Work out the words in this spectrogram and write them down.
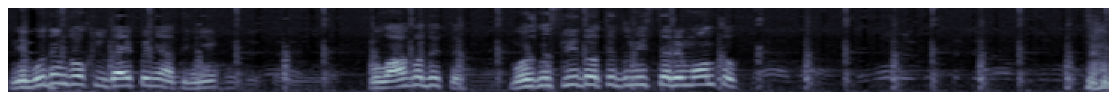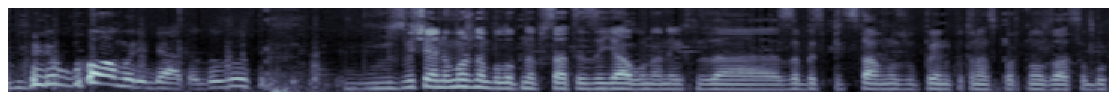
Не будемо двох людей пиняти, ні? Полагодити? Можна слідувати до місця ремонту? Та по-любому, ребята, до зустрічі. Звичайно, можна було б написати заяву на них за, за безпідставну зупинку транспортного засобу.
